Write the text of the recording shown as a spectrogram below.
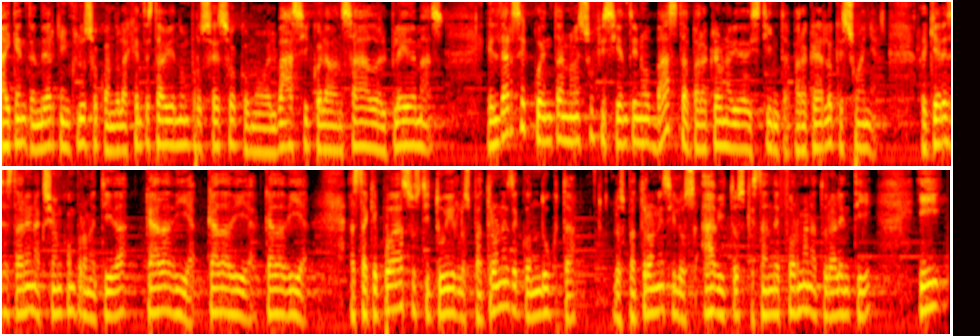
hay que entender que incluso cuando la gente está viviendo un proceso como el básico, el avanzado, el play y demás, el darse cuenta no es suficiente y no basta para crear una vida distinta, para crear lo que sueñas. Requieres estar en acción comprometida cada día, cada día, cada día, hasta que puedas sustituir los patrones de conducta, los patrones y los hábitos que están de forma natural en ti y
